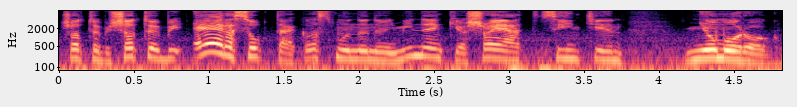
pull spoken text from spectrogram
stb. stb. Erre szokták azt mondani, hogy mindenki a saját szintjén nyomorog.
